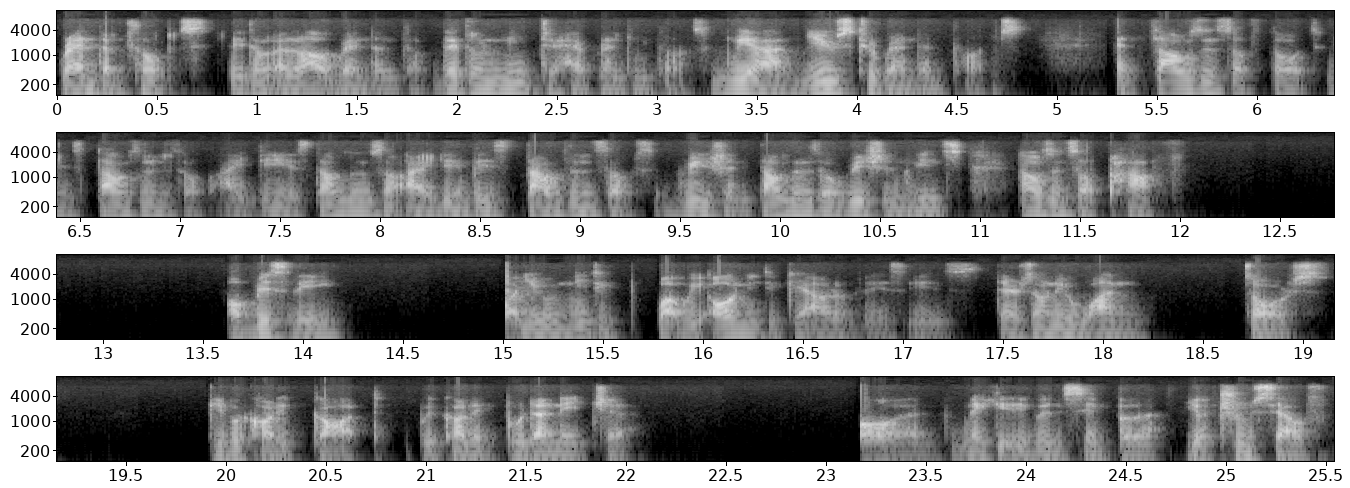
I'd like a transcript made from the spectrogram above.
random thoughts. They don't allow random thoughts. They don't need to have random thoughts. We are used to random thoughts. And thousands of thoughts means thousands of ideas. Thousands of ideas means thousands of vision. Thousands of vision means thousands of paths. Obviously, what you need to what we all need to get out of this is there's only one source. People call it god. We call it buddha nature. Or make it even simpler your true self.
